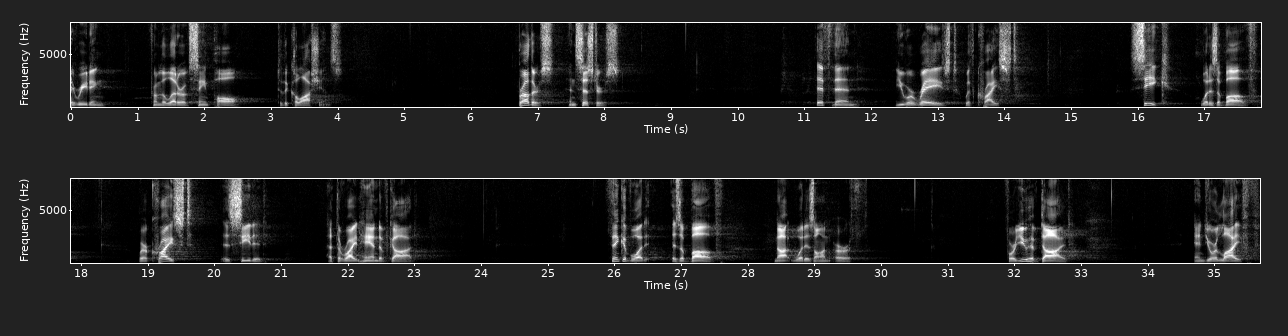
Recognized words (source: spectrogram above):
A reading from the letter of St. Paul to the Colossians. Brothers and sisters, If then you were raised with Christ, seek what is above, where Christ is seated at the right hand of God. Think of what is above, not what is on earth. For you have died, and your life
